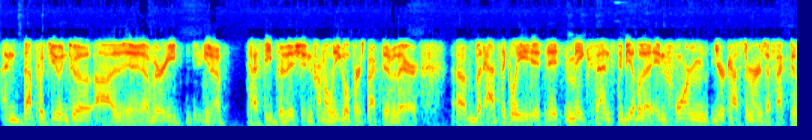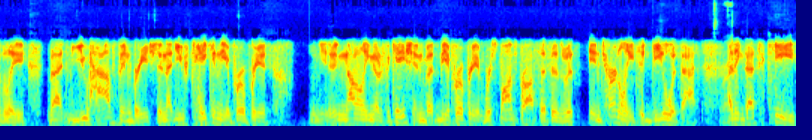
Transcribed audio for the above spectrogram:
and that puts you into a, uh, a very you know testy position from a legal perspective there. Uh, but ethically, it, it makes sense to be able to inform your customers effectively that you have been breached and that you've taken the appropriate not only notification but the appropriate response processes with internally to deal with that. Right. I think that's key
